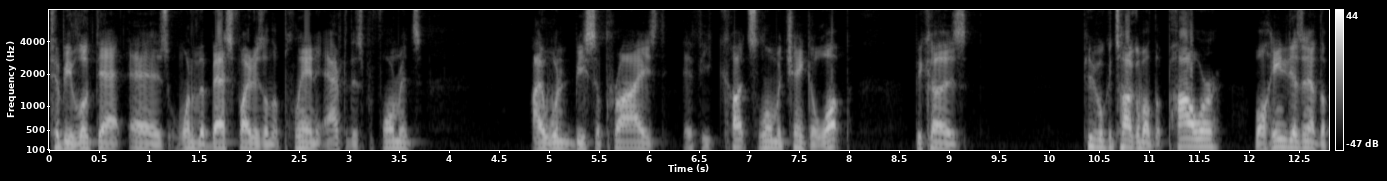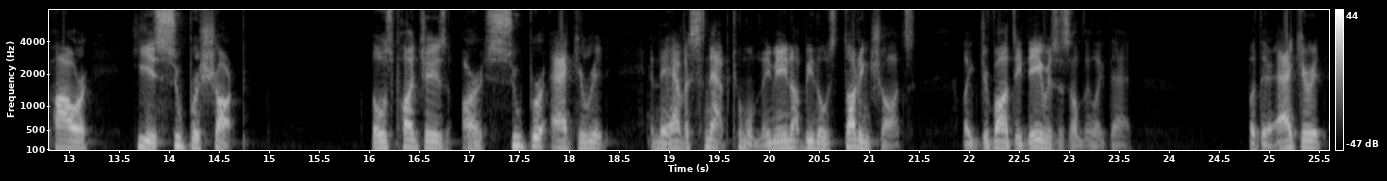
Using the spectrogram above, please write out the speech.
to be looked at as one of the best fighters on the planet after this performance. I wouldn't be surprised if he cuts Lomachenko up because people could talk about the power. While Haney doesn't have the power, he is super sharp. Those punches are super accurate and they have a snap to them. They may not be those thudding shots like Gervonta Davis or something like that, but they're accurate,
